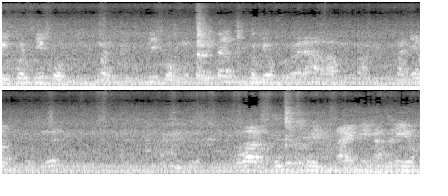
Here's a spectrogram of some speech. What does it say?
มีคนที่ผมเหมือนที่ผมคอมพิวเตอร์คนเดียวฝืนแล้วครับมันเนี่ยฝืนเงินเพราะว่าคุณจะเป็นสายนี่ครับนี่ครับ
